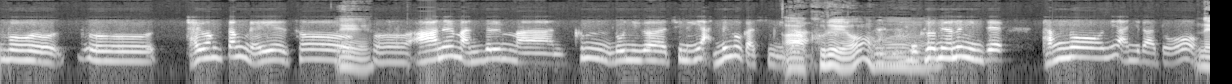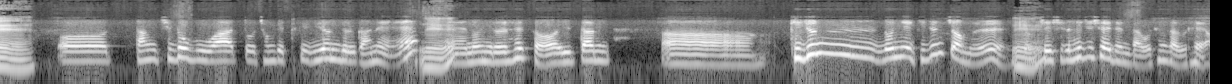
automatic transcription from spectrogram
뭐 어, 자유한국당 내에서 네. 어, 안을 만들 만큼 논의가 진행이 안 된 것 같습니다. 아 그래요? 네, 그러면은 이제 당론이 아니라도 네, 어, 당 지도부와 또 정개특위 위원들 간에 네, 네, 논의를 해서 일단 어, 기준 논의의 기준점을 네. 좀 제시를 해주셔야 된다고 생각을 해요.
